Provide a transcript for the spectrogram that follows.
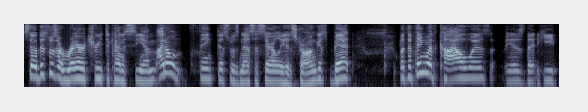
So this was a rare treat to kind of see him. I don't think this was necessarily his strongest bit, but the thing with Kyle was is that he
